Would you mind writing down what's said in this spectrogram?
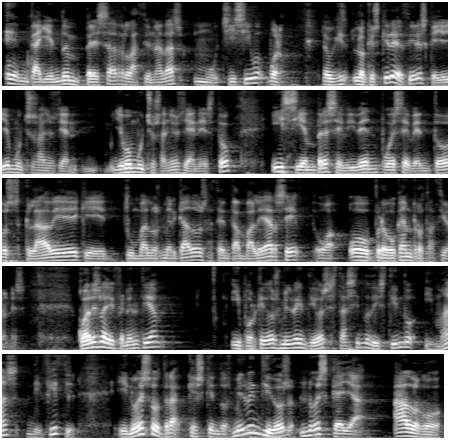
em, cayendo empresas relacionadas muchísimo. Bueno, lo que, lo que, os quiero decir es que yo llevo muchos años ya en, llevo muchos años ya en esto y siempre se viven pues eventos clave que tumban los mercados, hacen tambalearse o, o provocan rotaciones. ¿Cuál es la diferencia? Y por qué 2022 está siendo distinto y más difícil. Y no es otra, que es que en 2022 no es que haya algo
